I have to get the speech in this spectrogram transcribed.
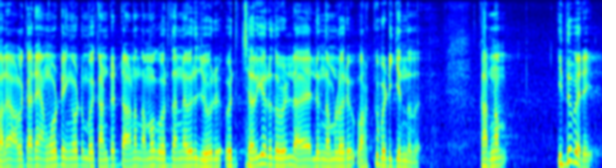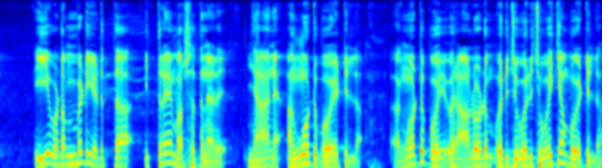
പല ആൾക്കാരെ അങ്ങോട്ടും ഇങ്ങോട്ടും പോയി കണ്ടിട്ടാണ് നമുക്ക് ഒരു തന്നെ ഒരു ജോലി ഒരു ചെറിയൊരു തൊഴിലായാലും നമ്മളൊരു വർക്ക് പിടിക്കുന്നത്. കാരണം ഇതുവരെ ഈ ഉടമ്പടി എടുത്ത ഇത്രയും വർഷത്തിനിടെ ഞാൻ അങ്ങോട്ട് പോയിട്ടില്ല. അങ്ങോട്ട് പോയി ഒരാളോടും ഒരു ജോലി ചോദിക്കാൻ പോയിട്ടില്ല.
